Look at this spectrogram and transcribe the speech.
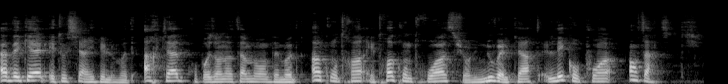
Avec elle est aussi arrivé le mode arcade proposant notamment des modes 1 contre 1 et 3 contre 3 sur une nouvelle carte, l'éco-point Antarctique.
